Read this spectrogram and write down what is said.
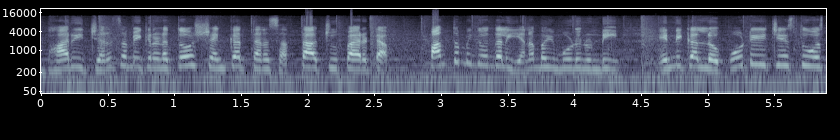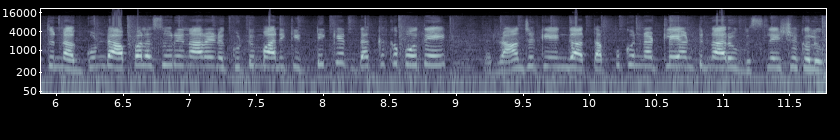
భారీ జన సమీకరణతో శంకర్ తన సత్తా చూపారట. పంతొమ్మిది వందల ఎనభై మూడు నుండి ఎన్నికల్లో పోటీ చేస్తూ వస్తున్న గుండా అప్పల సూర్యనారాయణ కుటుంబానికి టికెట్ దక్కకపోతే రాజకీయంగా తప్పుకున్నట్లే అంటున్నారు విశ్లేషకులు.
